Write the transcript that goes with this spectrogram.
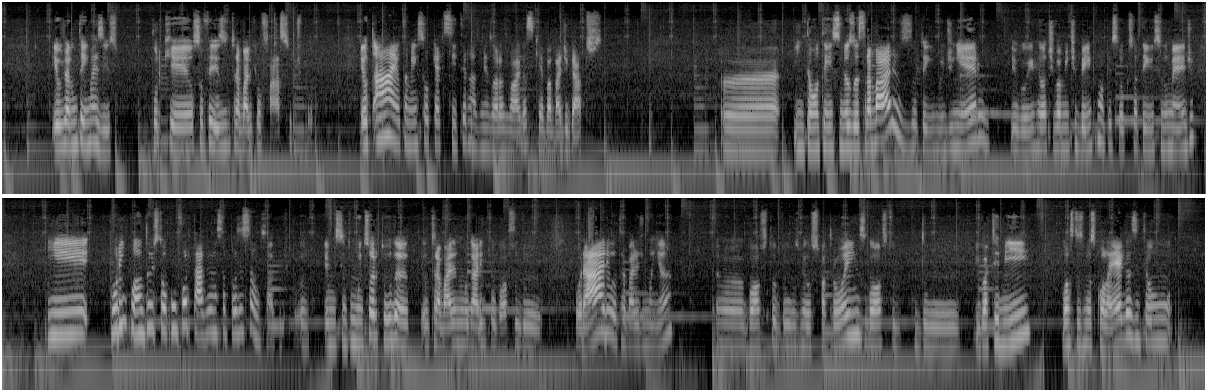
Eu já não tenho mais isso. Porque eu sou feliz no trabalho que eu faço, tipo. Eu, ah, eu também sou cat sitter nas minhas horas vagas, que é babá de gatos. Uh, então eu tenho esses meus dois trabalhos, eu tenho meu dinheiro, eu ganho relativamente bem para uma pessoa que só tem o ensino médio. E por enquanto eu estou confortável nessa posição, sabe? Tipo, eu, eu, me sinto muito sortuda. Eu trabalho no lugar em que eu gosto do horário, eu trabalho de manhã, uh, gosto dos meus patrões, gosto do Iguatemi, gosto dos meus colegas, então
